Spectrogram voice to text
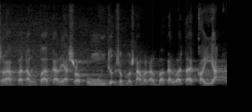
sahabat Abu Bakar ya srobu ngunjuk sapa sahabat Abu Bakar wa kaya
